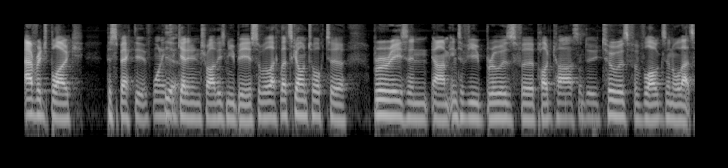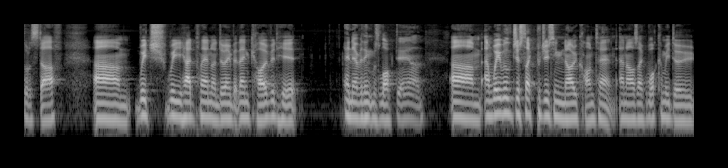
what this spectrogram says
average bloke perspective, wanting Yeah. to get in and try these new beers. So we're like, let's go and talk to breweries and um, interview brewers for podcasts and do tours for vlogs and all that sort of stuff, um, which we had planned on doing. But then COVID hit and everything was locked down. Um, and we were just like producing no content. And I was like, what can we do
